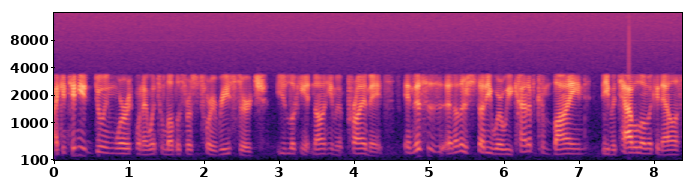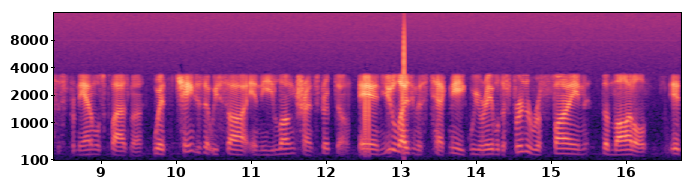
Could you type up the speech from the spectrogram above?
I continued doing work when I went to Lovelace Respiratory Research looking at non-human primates. And this is another study where we kind of combined the metabolomic analysis from the animal's plasma with changes that we saw in the lung transcriptome. And utilizing this technique, we were able to further refine the model it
